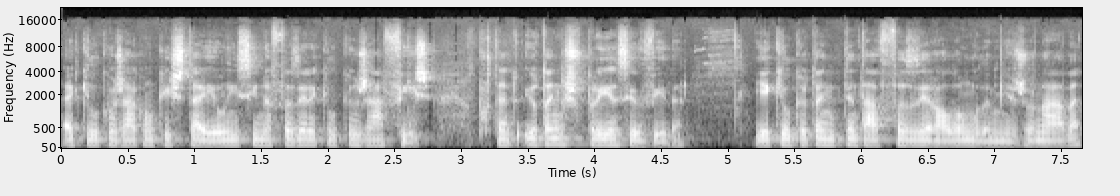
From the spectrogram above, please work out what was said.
aquilo que eu já conquistei, eu ensino a fazer aquilo que eu já fiz. Portanto, eu tenho experiência de vida. E aquilo que eu tenho tentado fazer ao longo da minha jornada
